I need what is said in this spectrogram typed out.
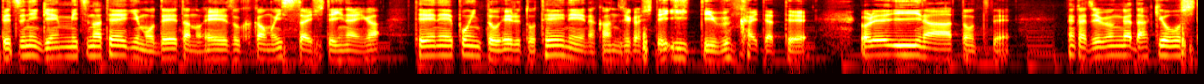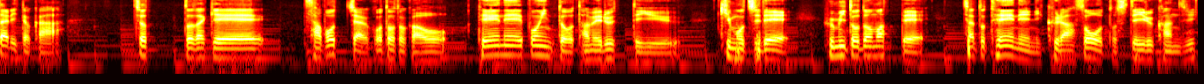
別に厳密な定義もデータの永続化も一切していないが丁寧ポイントを得ると丁寧な感じがしていいっていう文書いてあってこれいいなと思ってて。なんか自分が妥協したりとかちょっとだけサボっちゃうこととかを丁寧ポイントを貯めるっていう気持ちで踏みとどまってちゃんと丁寧に暮らそうとしている感じ。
